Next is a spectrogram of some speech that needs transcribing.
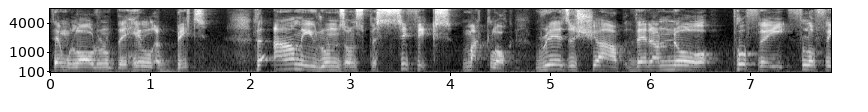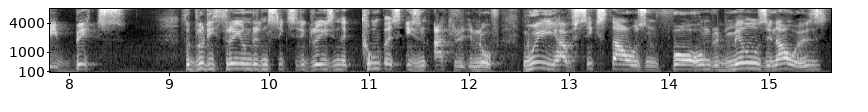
then we'll all run up the hill a bit. The army runs on specifics, Matlock. Razor sharp. There are no puffy, fluffy bits. The bloody 360 degrees in the compass isn't accurate enough. We have 6,400 mils in ours.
